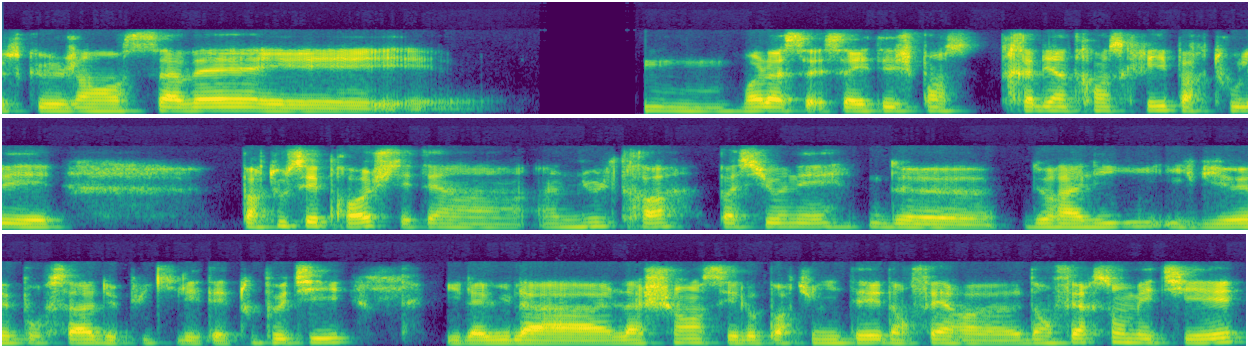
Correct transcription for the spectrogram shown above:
ce que j'en savais, et, voilà, ça, a été, je pense, très bien transcrit par tous les, par tous ses proches. C'était un, ultra passionné de, rallye. Il vivait pour ça depuis qu'il était tout petit. Il a eu la, chance et l'opportunité d'en faire, euh, faire son métier.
